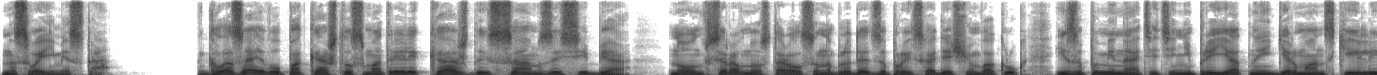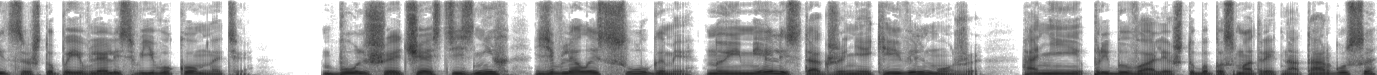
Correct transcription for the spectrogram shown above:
на свои места. Глаза его пока что смотрели каждый сам за себя – но он все равно старался наблюдать за происходящим вокруг и запоминать эти неприятные германские лица, что появлялись в его комнате. Большая часть из них являлась слугами, но имелись также некие вельможи. Они прибывали, чтобы посмотреть на Таргуса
